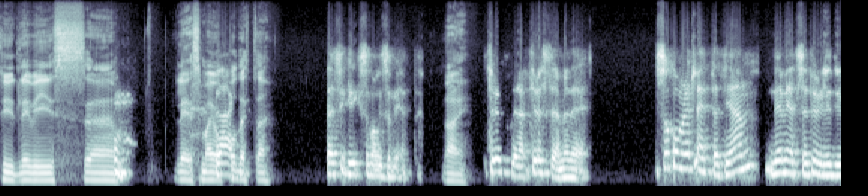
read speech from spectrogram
tydeligvis eh, lese meg opp på dette. Det er sikkert ikke så mange som vet det. Nei. Trøster deg- trøster deg med det. Så kommer det et lettet igjen. Det vet selvfølgelig du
